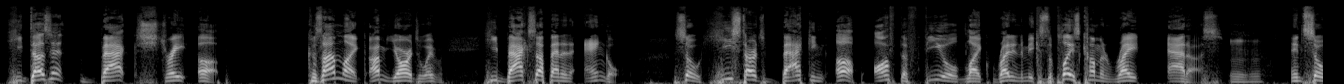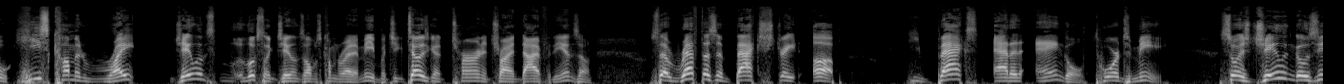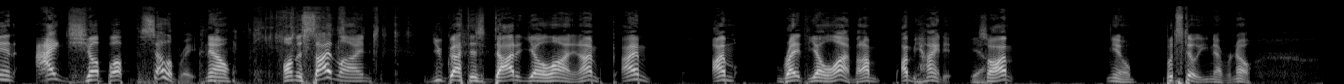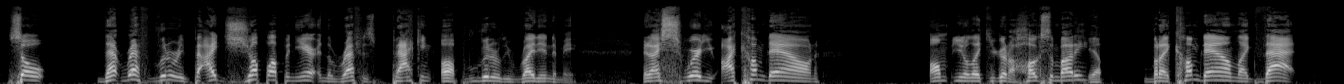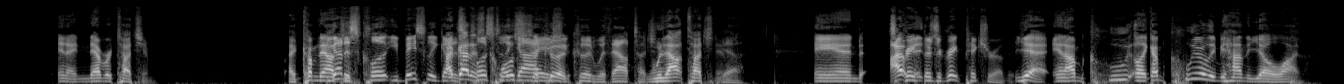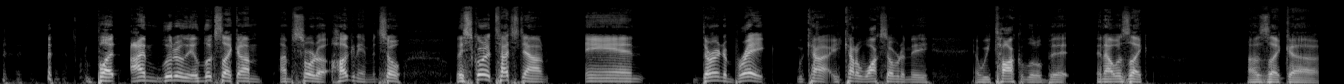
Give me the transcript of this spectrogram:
he doesn't back straight up because I'm like I'm yards away from. Him. He backs up at an angle. So he starts backing up off the field, like right into me, because the play's coming right at us. Mm-hmm. And so he's coming right. Jaelen's looks like Jaelen's almost coming right at me, but you can tell he's going to turn and try and dive for the end zone. So that ref doesn't back straight up; he backs at an angle towards me. So as Jaelen goes in, I jump up to celebrate. Now, on the sideline, you've got this dotted yellow line, and I'm I'm I'm right at the yellow line, but I'm I'm behind it. Yeah. So I'm you know, but still, you never know. So that ref literally, I jump up in the air, and the ref is backing up literally right into me. And I swear to you, I come down, um, you know, like you're going to hug somebody. Yep. But I come down like that, and I never touch him. I come down You got just as close. You basically got, I got as as close close to the as guy I as, you could without touching. without touching him. him. Yeah. And It's a I, great, there's a great picture of it. yeah, and I'm cle- like I'm clearly behind the yellow line, but I'm literally. It looks like I'm I'm sort of hugging him, and so they scored a touchdown, and during the break, we kind of he kind of walks over to me, and we talk a little bit, and I was like, I was like, uh,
